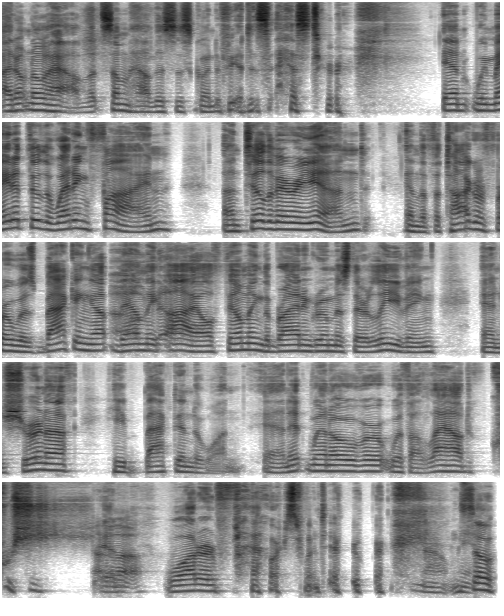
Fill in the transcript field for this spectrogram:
I don't know how, but somehow this is going to be a disaster. And we made it through the wedding fine until the very end. And the photographer was backing up down the aisle, filming the bride and groom as they're leaving. And sure enough, he backed into one. And it went over with a loud whoosh. And water and flowers went everywhere. Oh man. So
